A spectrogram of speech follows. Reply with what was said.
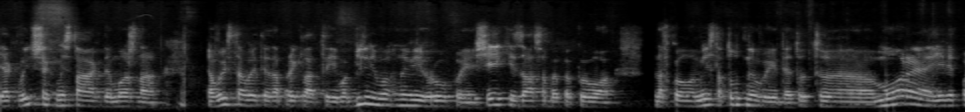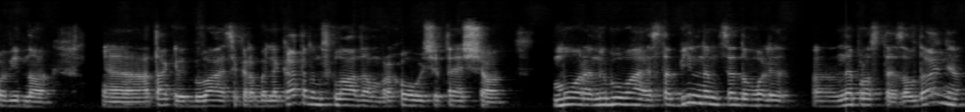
як в інших містах, де можна виставити, наприклад, і мобільні вогневі групи, і ще якісь засоби ППО навколо міста. Тут не вийде. Тут е, море, і відповідно атаки відбуваються корабельно-катерним складом, враховуючи те, що море не буває стабільним, це доволі непросте завдання.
